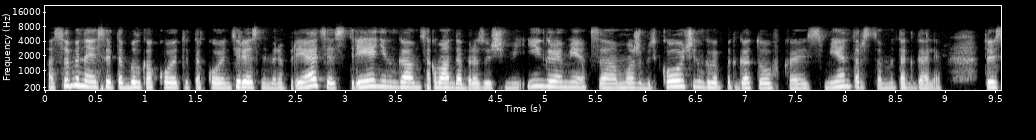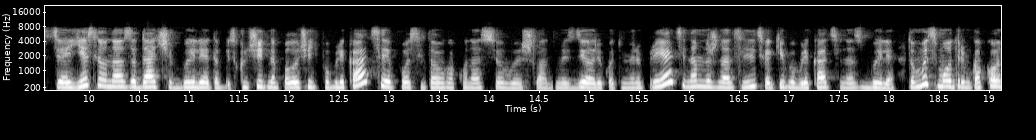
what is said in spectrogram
Особенно если это был какое-то такое интересное мероприятие с тренингом, с командообразующими играми, с, может быть, коучинговой подготовкой, с менторством и так далее. То есть э, если у нас задачи были это исключительно получить публикации после того, как у нас все вышло, мы сделали какое-то мероприятие, нам нужно отследить, какие публикации у нас были, то мы смотрим, какой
